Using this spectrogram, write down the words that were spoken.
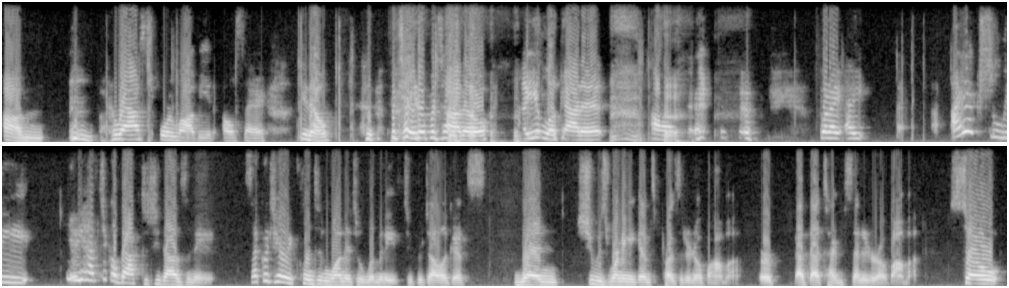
um, harassed or lobbied. I'll say, you know, potato potato. how you look at it. Um, but I, I I actually you, know, you have to go back to 2008. Secretary Clinton wanted to eliminate superdelegates when she was running against President Obama, or at that time Senator Obama. So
